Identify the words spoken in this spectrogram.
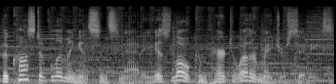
The cost of living in Cincinnati is low compared to other major cities,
